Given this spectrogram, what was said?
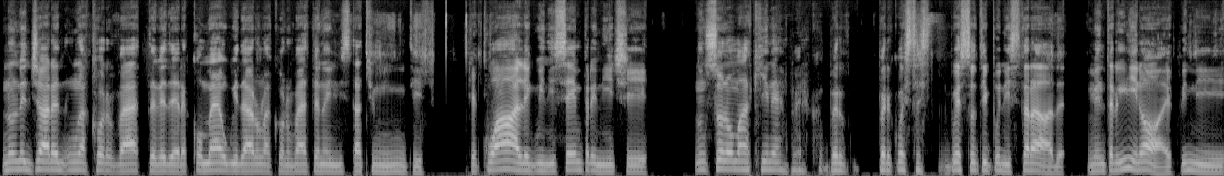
noleggiare una Corvette, vedere com'è guidare una Corvette negli Stati Uniti, che qua le guidi sempre e dici non sono macchine per, per, per queste, questo tipo di strade, mentre lì no, e quindi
